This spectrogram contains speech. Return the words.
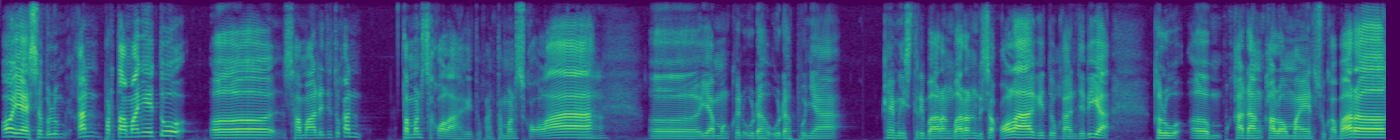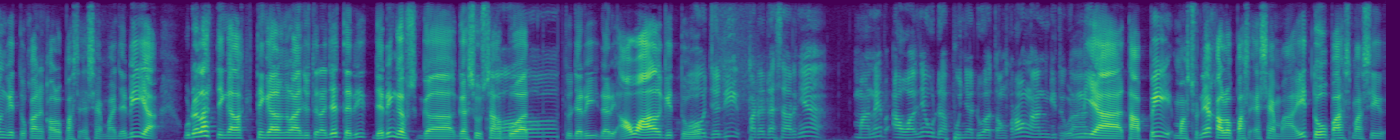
Oh ya sebelum kan pertamanya itu eh sama Adit itu kan teman sekolah gitu kan teman sekolah Nah, eh ya mungkin udah udah punya chemistry bareng-bareng di sekolah gitu kan. Jadi ya kelu em, kadang kalau main suka bareng gitu kan kalau pas SMA jadi ya udahlah tinggal tinggal ngelanjutin aja. Jadi jadi nggak nggak susah buat oh, itu dari dari awal gitu. Oh jadi pada dasarnya maneh awalnya udah punya dua tongkrongan gitu kan. Ya tapi maksudnya kalau pas SMA itu pas masih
